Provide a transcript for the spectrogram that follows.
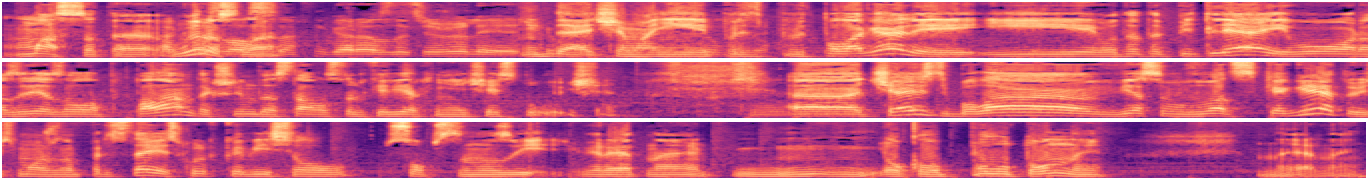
масса-то выросла. гораздо тяжелее. Чем да, чем они предполагали. И вот эта петля его разрезала пополам, так что им досталась только верхняя часть туловища. Mm. Часть была весом в 20 кг, то есть можно представить, сколько весил, собственно, зверь. Вероятно, около полутонны, наверное.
